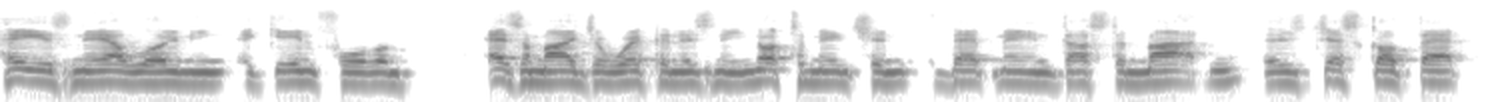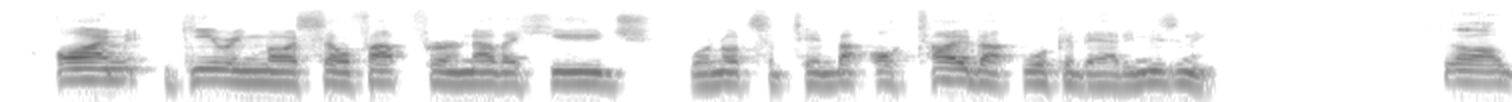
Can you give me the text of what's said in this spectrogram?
he is now looming again for them as a major weapon, isn't he? Not to mention that man Dustin Martin, who's just got that. I'm gearing myself up for another huge, well, not September, October look about him, isn't he? Oh,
